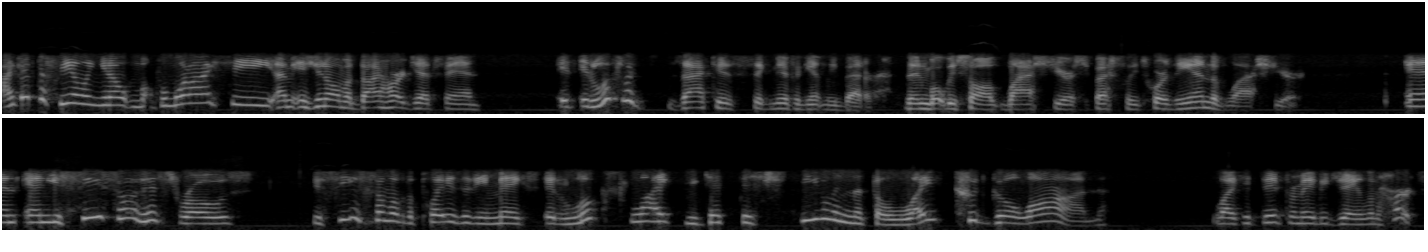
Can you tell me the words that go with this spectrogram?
I get the feeling, you know, from what I see. I mean, as you know, I'm a diehard Jets fan. It, it looks like Zach is significantly better than what we saw last year, especially toward the end of last year. And and you see some of his throws, you see some of the plays that he makes. It looks like you get this feeling that the light could go on like it did for maybe Jalen Hurts.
